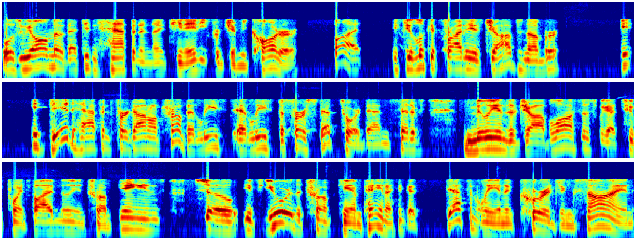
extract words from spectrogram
Well, as we all know, that didn't happen in 1980 for Jimmy Carter. But if you look at Friday's jobs number, it did happen for Donald Trump. At least, at least the first step toward that. Instead of millions of job losses, we got 2.5 million Trump gains. So, if you're the Trump campaign, I think that's definitely an encouraging sign.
